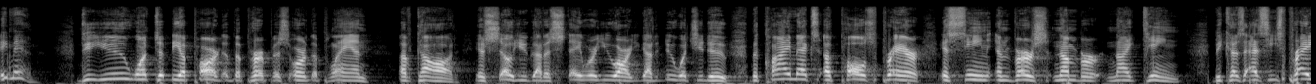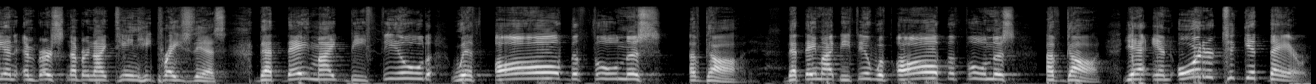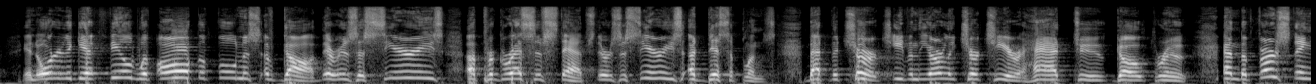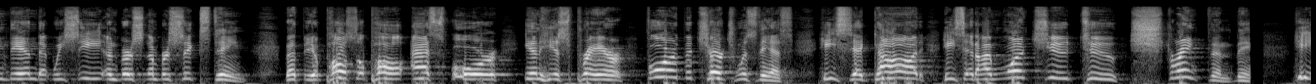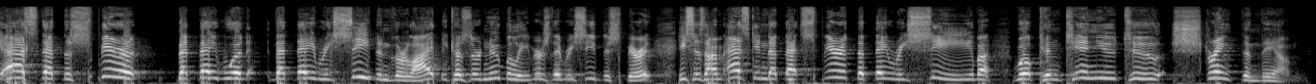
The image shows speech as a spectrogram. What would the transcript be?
Amen. Do you want to be a part of the purpose or the plan of God. If so, you got to stay where you are. You got to do what you do. The climax of Paul's prayer is seen in verse number 19. Because as he's praying in verse number 19, he prays this that they might be filled with all the fullness of God. That they might be filled with all the fullness of God. Yet, in order to get there, in order to get filled with all the fullness of God, there is a series of progressive steps. There's a series of disciplines that the church, even the early church here, had to go through. And the first thing then that we see in verse number 16 that the Apostle Paul asked for in his prayer for the church was this. He said, God, he said, I want you to strengthen them. He asked that the Spirit that they would that they received into their life because they're new believers they received the spirit. He says i'm asking that that spirit that they receive will continue to strengthen them.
